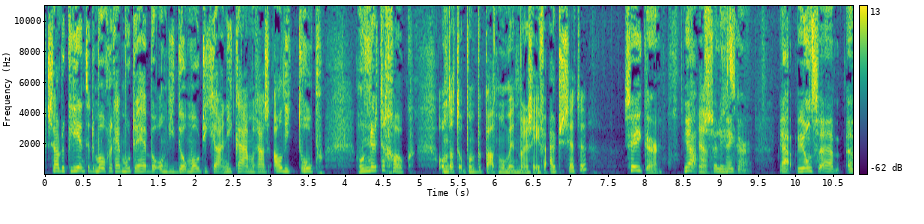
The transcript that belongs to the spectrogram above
Zouden cliënten de mogelijkheid moeten hebben om die domotica en die camera's, al die troep, hoe nuttig ook, om dat op een bepaald moment maar eens even uit te zetten? Zeker, ja, ja absoluut. Zeker. Ja, bij ons uh, uh,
